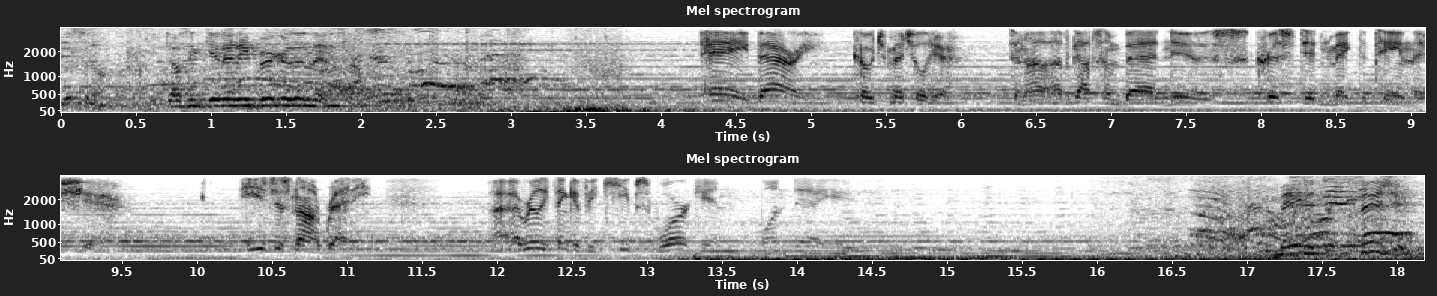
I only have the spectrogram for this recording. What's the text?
Listen up. It doesn't get any bigger than this. Hey, Barry. Coach Mitchell here. And I've got some bad news. Chris didn't make the team this year. He's just not ready. I I really think if he keeps working, one day. You made a decision.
